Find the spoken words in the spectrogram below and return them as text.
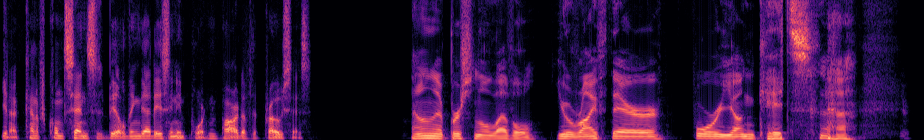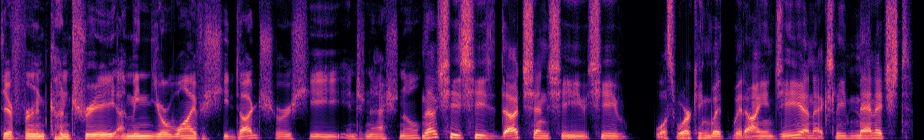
you know, kind of consensus building. That is an important part of the process. And on a personal level, you arrive there, four young kids. different country. I mean, your wife is she Dutch or is she international? No, she's she's Dutch, and she she was working with with ING and actually managed.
